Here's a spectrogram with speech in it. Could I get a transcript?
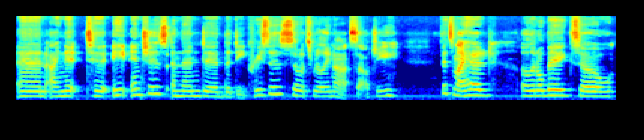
and I knit to 8 inches and then did the decreases, so it's really not slouchy. Fits my head a little big, so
